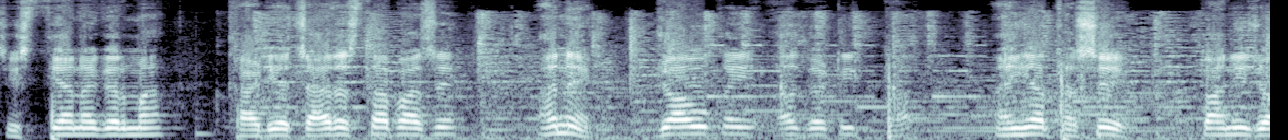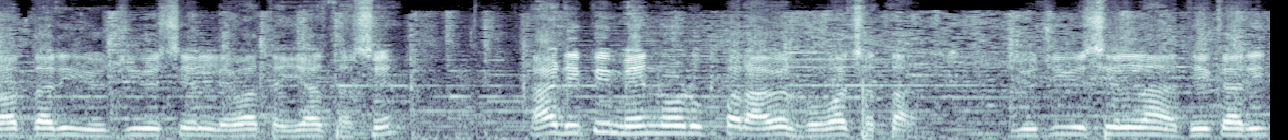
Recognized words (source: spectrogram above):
ચિસ્તિયાનગરમાં, ખાડિયા ચાર રસ્તા પાસે અને જો આવું કંઈ અઘટિત અહીંયા થશે, તો આની જવાબદારી યુજીવીસીએલ લેવા તૈયાર થશે. આ ડીપી મેઇન રોડ ઉપર આવેલ હોવા છતાં યુજીવીસીએલના અધિકારી,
